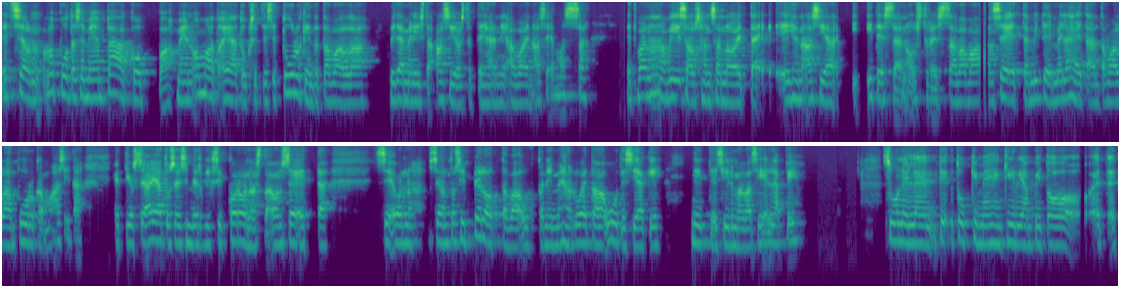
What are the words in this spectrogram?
Et se on lopulta se meidän pääkoppa, meidän omat ajatukset ja se tulkinta tavallaan, mitä me niistä asioista tehdään, niin avainasemassa. Et vanha viisaushan sanoi, että eihän asia itsessään ole stressaava, vaan se, että miten me lähdetään tavallaan purkamaan sitä. Et jos se ajatus esimerkiksi koronasta on se, että se on, se on tosi pelottava uhka, niin mehän luetaan uutisiakin niiden silmälasien läpi. Suunnilleen tukkimiehen kirjanpito, että et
